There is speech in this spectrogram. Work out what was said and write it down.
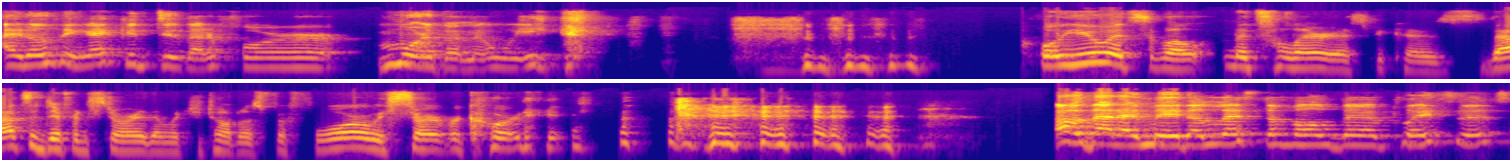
I don't think I could do that for more than a week. well, you, it's well, it's hilarious because that's a different story than what you told us before we start recording. Oh, that I made a list of all the places.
